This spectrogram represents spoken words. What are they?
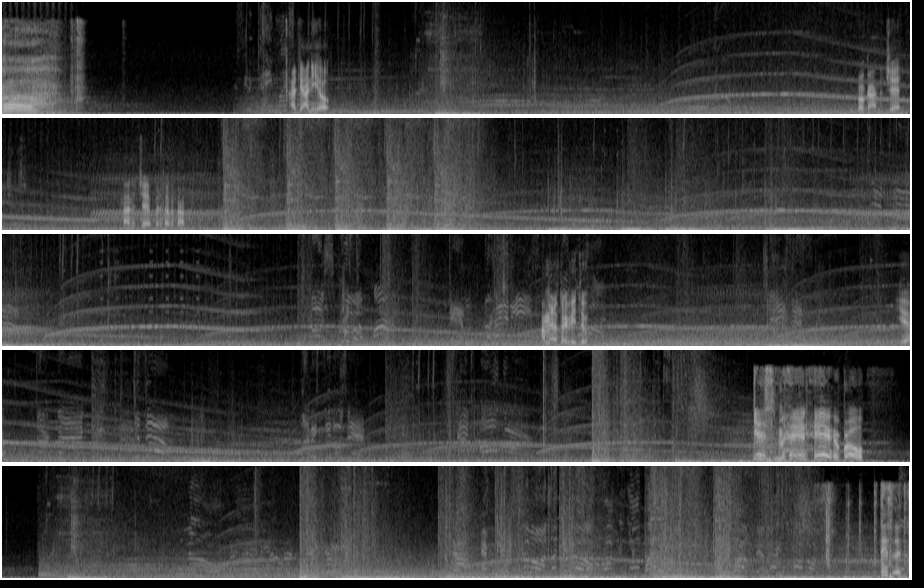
I, I need help. Bro got in the jet. Not in the jet, but a helicopter. Brave 2.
